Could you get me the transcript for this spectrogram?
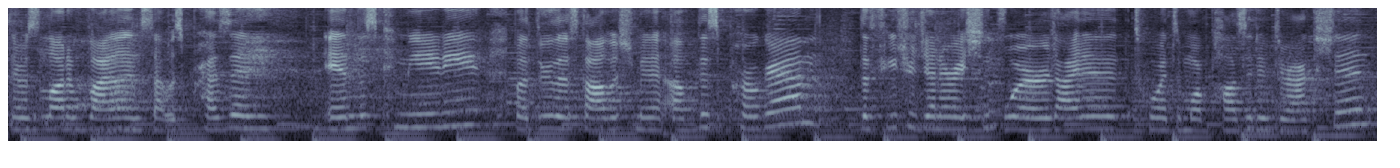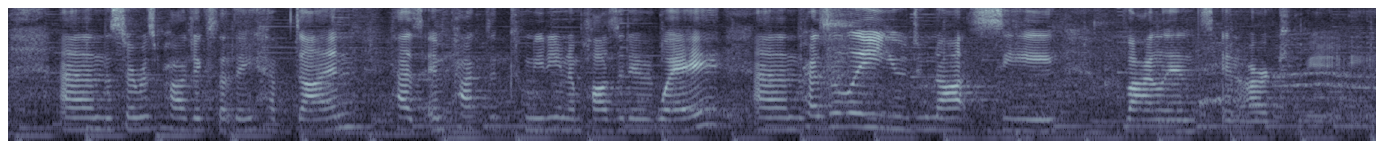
there was a lot of violence that was present in this community, but through the establishment of this program, the future generations were guided towards a more positive direction, and the service projects that they have done has impacted the community in a positive way, and presently you do not see violence in our community.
